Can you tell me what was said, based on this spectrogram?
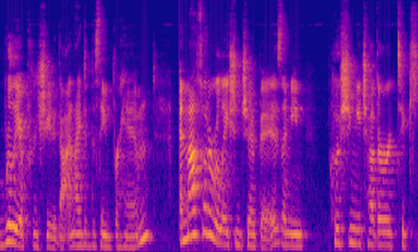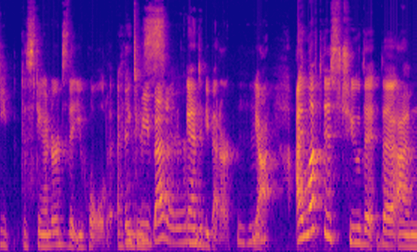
really appreciated that, and I did the same for him. And that's what a relationship is. I mean, pushing each other to keep the standards that you hold. I think and to be better. and to be better. Mhm. Yeah. I loved this too that the um,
